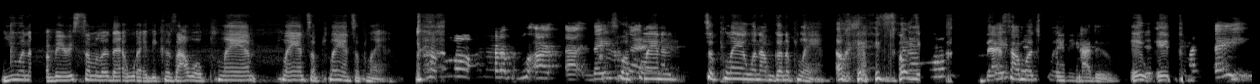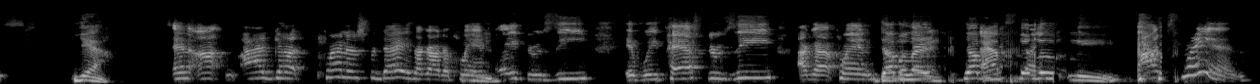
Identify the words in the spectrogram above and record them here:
You and I are very similar that way because I will plan, plan to plan to plan. Come on, I gotta. I, I, they say planner. to plan when I'm gonna plan. Okay, so yeah, that's how much planning I do. It it. Yeah. And I I got planners for days. I got a plan mm-hmm. A through Z. If we pass through Z, I got plan double A. Double Absolutely. I plan.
